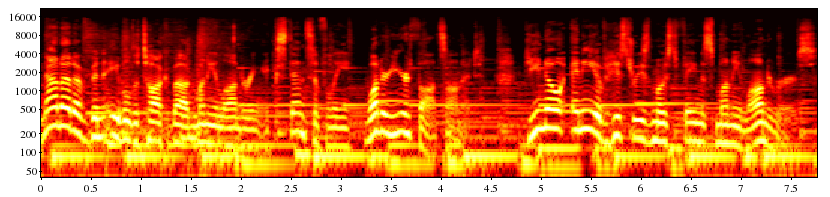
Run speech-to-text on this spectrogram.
Now that I've been able to talk about money laundering extensively, what are your thoughts on it? Do you know any of history's most famous money launderers?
